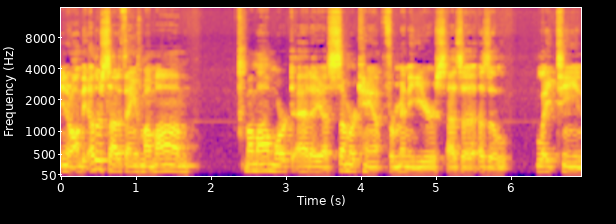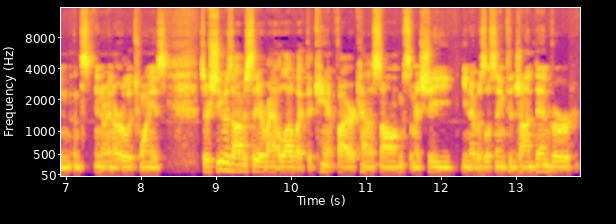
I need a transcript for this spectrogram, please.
you know, on the other side of things, my mom, my mom worked at a, a summer camp for many years as a, as a late teen and, you know, in her early 20s. So she was obviously around a lot of like the campfire kind of songs. I mean, she, you know, was listening to John Denver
